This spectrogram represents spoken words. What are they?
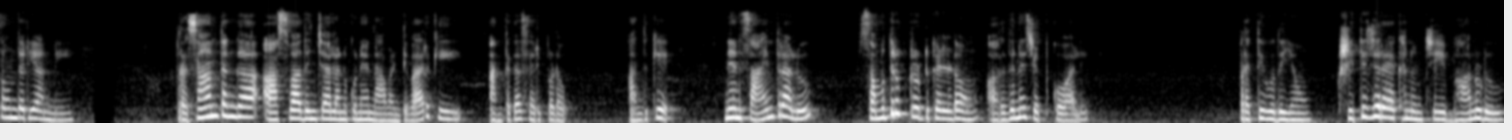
సౌందర్యాన్ని ప్రశాంతంగా ఆస్వాదించాలనుకునే నా వంటి వారికి అంతగా సరిపడవు. అందుకే నేను సాయంత్రాలు సముద్రపు తొట్టుకెళ్ళడం అరుదనే చెప్పుకోవాలి. ప్రతి ఉదయం క్షితిజ రేఖ నుంచి భానుడు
